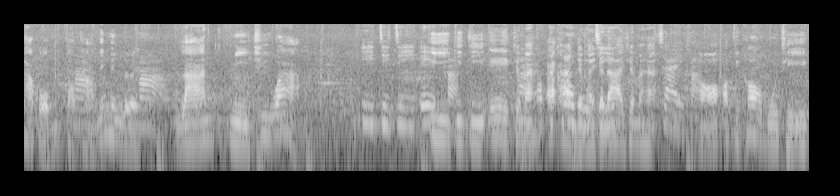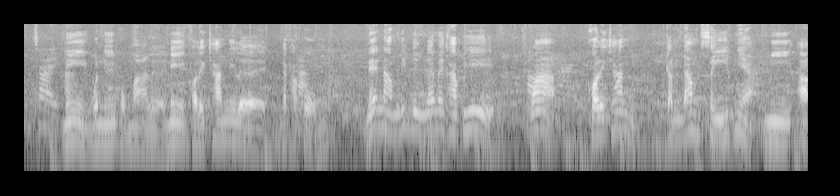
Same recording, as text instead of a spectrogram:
ครับผมสอบถามนิดนึงเลย ค่ะ ร้านมีชื่อว่า EGG A ค่ะ EGG เอกใช่ไหมค่ะอะ Optical อ่านยังไงก็ Boutique ได้ใช่ไหมฮะ ใช่ค่ะ อ๋อ Optical Boutique ใช่ค่ะ นี่วันนี้ผมมาเลยนี่คอลเลกชันนี่เลยนะครับค่ะผม แนะนำนิดนึงได้ไหมครับพี่ ค่ะ ว่าคอลเลกชัน กันดั้มซีดเนี่ยมีอะ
